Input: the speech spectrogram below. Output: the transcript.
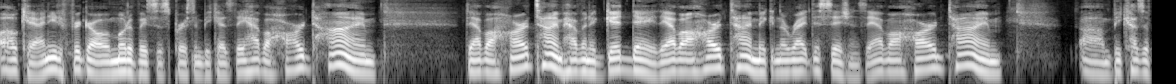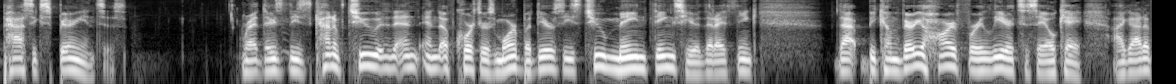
Okay, I need to figure out what motivates this person because they have a hard time. They have a hard time having a good day. They have a hard time making the right decisions. They have a hard time um, because of past experiences right there's these kind of two and and of course there's more but there's these two main things here that i think that become very hard for a leader to say okay i got to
